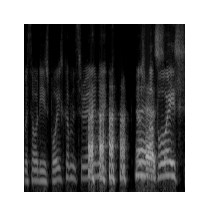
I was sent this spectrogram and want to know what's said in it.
with all these boys coming through, eh, There's yeah, my boys.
